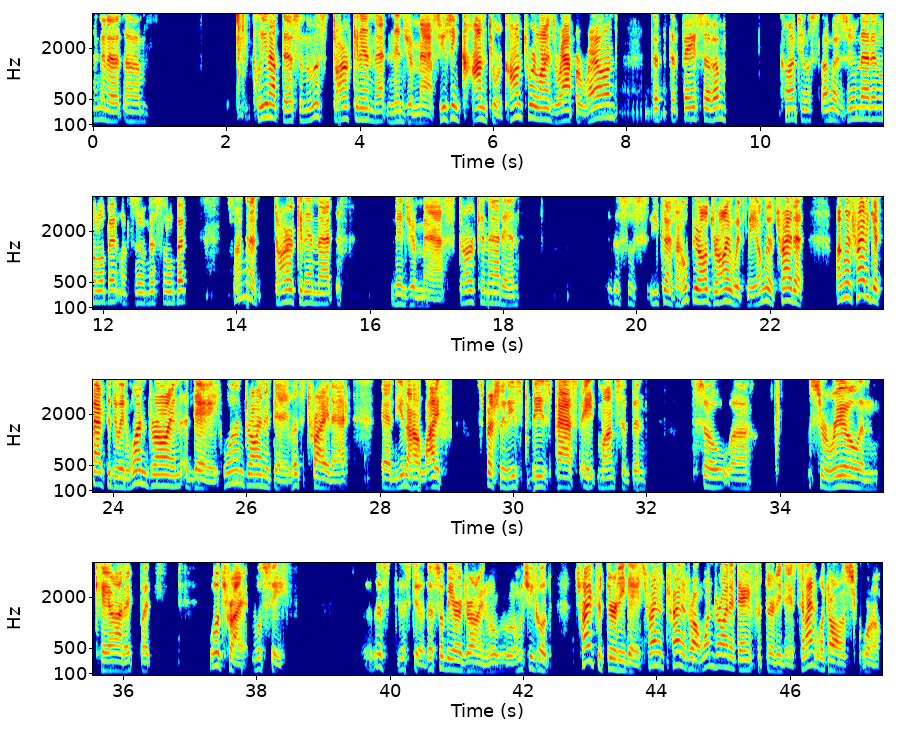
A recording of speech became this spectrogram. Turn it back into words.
I'm going to um, clean up this and then let's darken in that ninja mask using contour. Contour lines wrap around the, the face of him. Contour, I'm going to zoom that in a little bit. Let's zoom this a little bit. So I'm going to darken in that ninja mask. Darken that in. This is, you guys, I hope you're all drawing with me. I'm going to try to I'm going to try to get back to doing one drawing a day. One drawing a day. Let's try that. And you know how life, especially these these past eight months, have been so uh, surreal and chaotic. But we'll try it. We'll see. Let's let's do it. This will be our drawing. I want you to go try for 30 days. Try to try to draw one drawing a day for 30 days. Tonight we'll draw a squirrel.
